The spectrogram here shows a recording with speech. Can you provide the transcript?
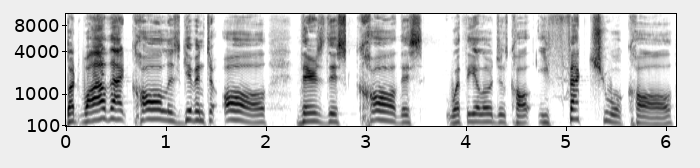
But while that call is given to all, there's this call, this what theologians call effectual call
